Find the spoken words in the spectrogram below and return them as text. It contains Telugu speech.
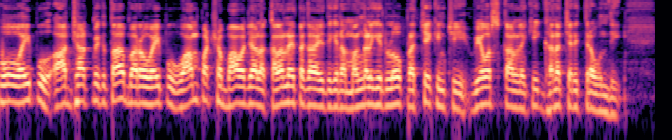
ఓవైపు ఆధ్యాత్మికత మరోవైపు వామపక్ష భావజాల కలనేతగా ఎదిగిన మంగళగిరిలో ప్రత్యేకించి వ్యూవర్స్ కాలనీకి ఘన చరిత్ర ఉంది.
